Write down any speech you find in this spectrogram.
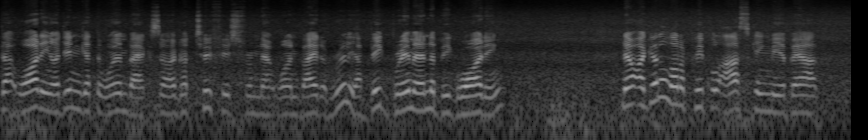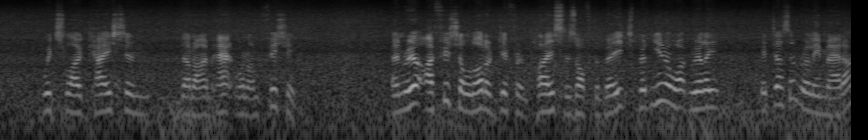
that whiting, I didn't get the worm back, so I got two fish from that one bait. Really a big bream and a big whiting. Now I get a lot of people asking me about which location that I'm at when I'm fishing. And real, I fish a lot of different places off the beach, but you know what really, it doesn't really matter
